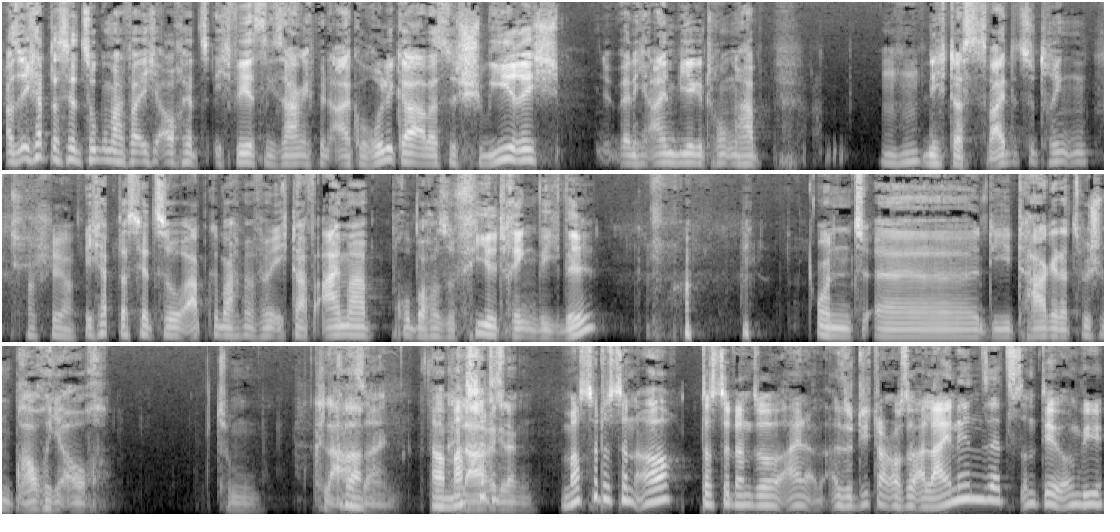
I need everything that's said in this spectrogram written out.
also ich habe das jetzt so gemacht, weil ich auch jetzt, ich will jetzt nicht sagen, ich bin Alkoholiker, aber es ist schwierig, wenn ich ein Bier getrunken habe, nicht das zweite zu trinken. Verstehe. Ich habe das jetzt so abgemacht, ich darf einmal pro Woche so viel trinken, wie ich will. Und äh, die Tage dazwischen brauche ich auch zum Klarsein. für Aber machst du, das, Gedanken. machst du das dann auch, dass du dann so ein, also dich dann auch so alleine hinsetzt und dir irgendwie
